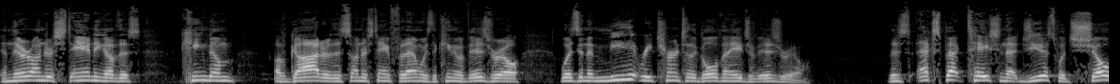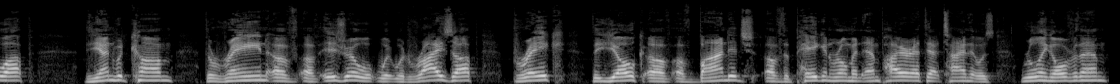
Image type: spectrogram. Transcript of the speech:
And their understanding of this, kingdom of God, or this understanding for them was the kingdom of Israel, was an immediate return to the golden age of Israel. This expectation that Jesus would show up, the end would come, the reign of, of Israel would, would rise up, break the yoke of, of bondage of the pagan Roman Empire at that time that was ruling over them,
